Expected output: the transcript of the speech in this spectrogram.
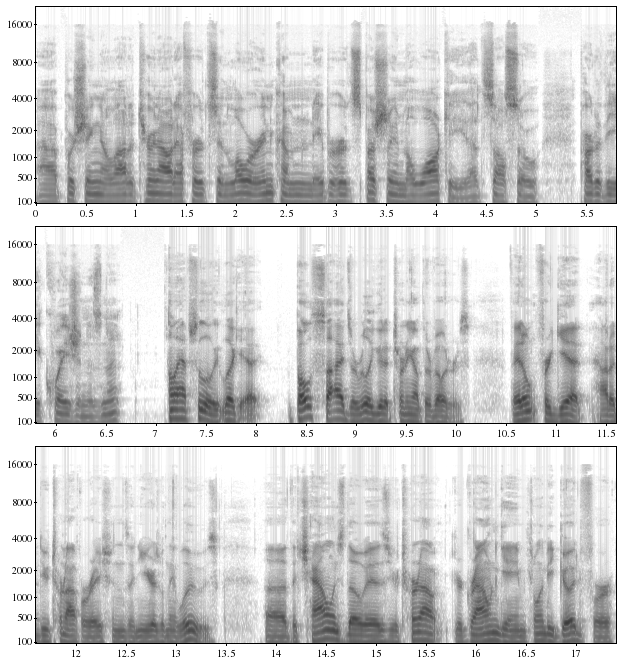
uh, pushing a lot of turnout efforts in lower income neighborhoods, especially in Milwaukee. That's also part of the equation, isn't it? Oh, absolutely. Look, uh, both sides are really good at turning out their voters. They don't forget how to do turn operations in years when they lose. Uh, the challenge, though, is your turnout, your ground game can only be good for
